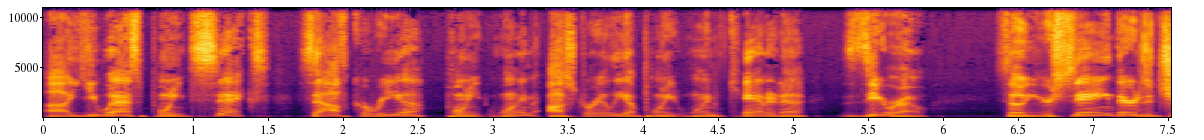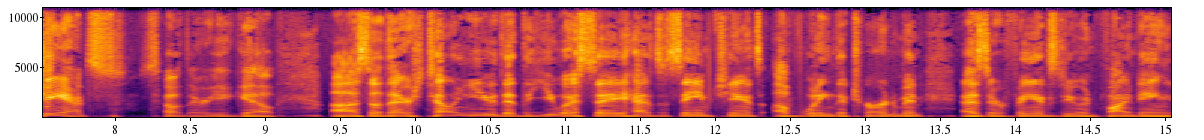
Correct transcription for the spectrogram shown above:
uh, US 0.6%, South Korea 0.1, Australia 0.1, Canada 0. So you're saying there's a chance. So there you go. Uh, so they're telling you that the USA has the same chance of winning the tournament as their fans do in finding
